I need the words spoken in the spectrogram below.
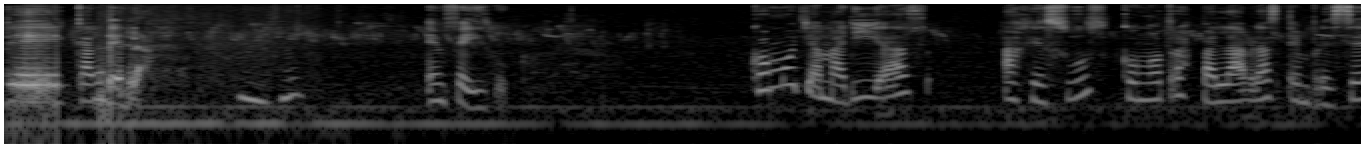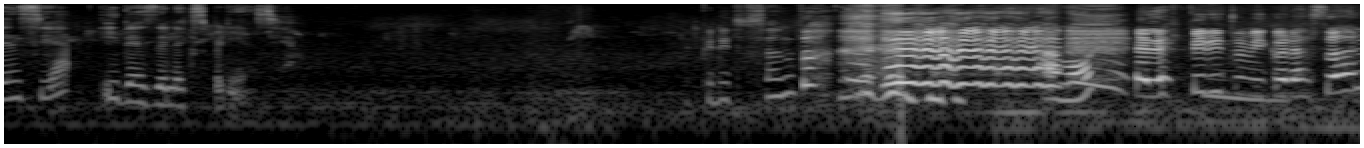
de Candela, en Facebook. ¿Cómo llamarías a Jesús con otras palabras en presencia y desde la experiencia? Espíritu Santo. Amor. El Espíritu en mi corazón.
